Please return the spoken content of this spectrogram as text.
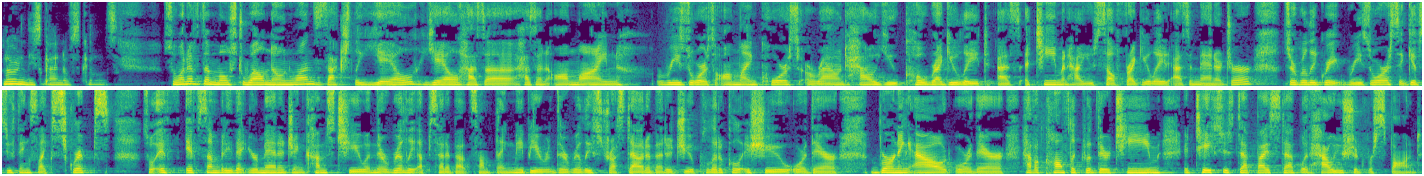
learn these kind of skills? So one of the most well-known ones is actually Yale. Yale has a, has an online resource online course around how you co-regulate as a team and how you self-regulate as a manager. It's a really great resource. It gives you things like scripts. So if, if somebody that you're managing comes to you and they're really upset about something, maybe they're really stressed out about a geopolitical issue or they're burning out or they're have a conflict with their team, it takes you step by step with how you should respond.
